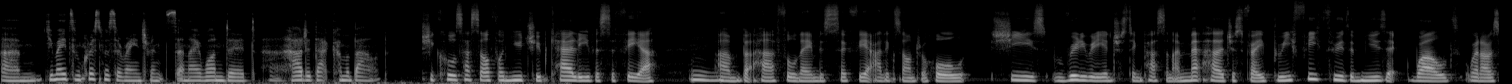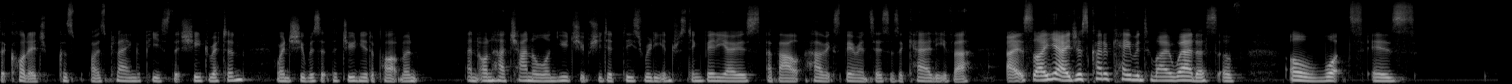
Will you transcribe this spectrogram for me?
Um, you made some Christmas arrangements, and I wondered uh, how did that come about? She calls herself on YouTube Care Leaver Sophia, mm. um, but her full name is Sophia Alexandra Hall. She's really, really interesting person. I met her just very briefly through the music world when I was at college because I was playing a piece that she'd written when she was at the junior department. And on her channel on YouTube, she did these really interesting videos about her experiences as a care leaver. Uh, so yeah, it just kind of came into my awareness of, oh, what is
